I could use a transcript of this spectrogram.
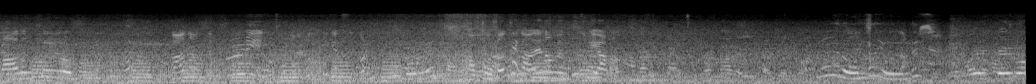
나는 풀로 나는 근데 풀리 저거 선택했을걸? 아저 선택 안 해놓으면 풀이야 그러면 원천이 오는데?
